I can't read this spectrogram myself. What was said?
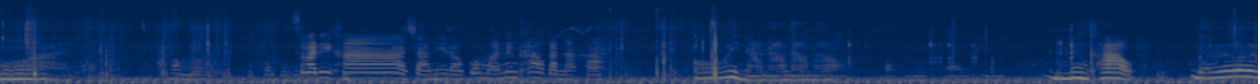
โอ้ยสวัสดีค่ะเช้านี้เราก็มานึ่งข้าวกันนะคะ โอ้ยหนาวหนาวหนาวหนาวมานึ่งข้าวเด้อ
